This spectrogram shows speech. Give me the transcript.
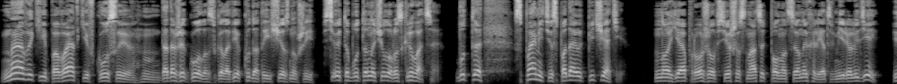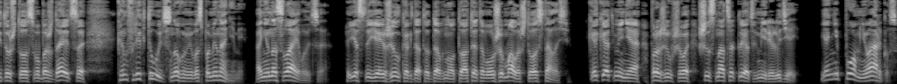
Навыки, повадки, вкусы, да даже голос в голове, куда-то исчезнувший, все это будто начало раскрываться. Будто с памяти спадают печати. Но я прожил все шестнадцать полноценных лет в мире людей, и то, что освобождается, конфликтует с новыми воспоминаниями. Они наслаиваются. Если я и жил когда-то давно, то от этого уже мало что осталось. Как и от меня, прожившего шестнадцать лет в мире людей. Я не помню, Аргус.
